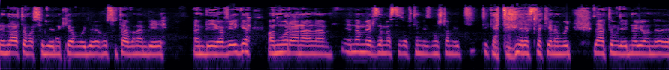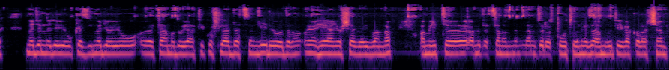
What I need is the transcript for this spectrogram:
én látom azt, hogy ő neki amúgy hosszú távon NBA NBA vége. A Noránál nem. Én nem érzem ezt az optimizmust, amit ti ketten éreztek. Én amúgy látom, hogy egy nagyon, nagyon-nagyon jó kezű, nagyon jó támadójátékos lehet, de egyszerűen védő oldalon olyan hiányosságai vannak, amit, amit egyszerűen nem, nem tudott pótolni az elmúlt évek alatt sem.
